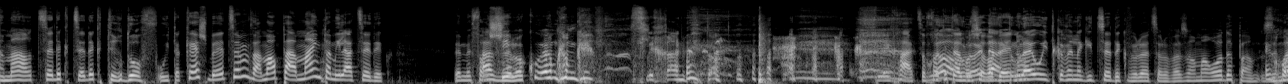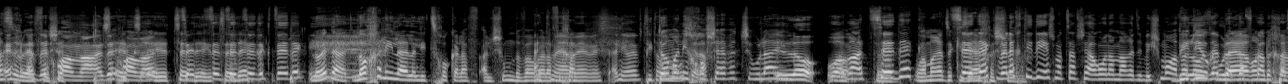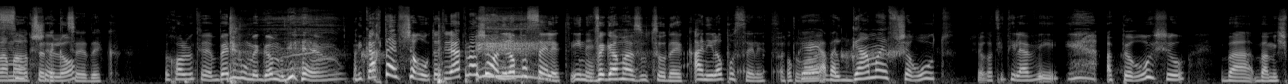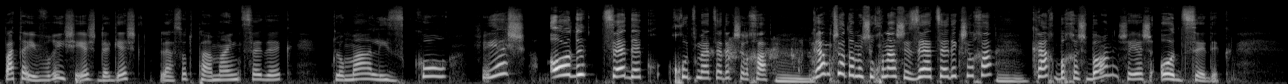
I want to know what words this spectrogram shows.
אמר, צדק צדק תרדוף. הוא התעקש בעצם ואמר פעמיים את המילה צדק. אה, ומפרשים... זה לא קוים גם כן? סליחה, אני פתאום... סליחה, את צוחקת לא, על לא משה יודעת, רבנו? אולי הוא התכוון להגיד צדק ולא יצא לו, ואז הוא אמר עוד הפעם. זה מה זה לא איך- אז יפה איך הוא אמר? אז איך הוא אמר? צ- צדק, צדק. צדק, צדק. לא יודעת, לא חלילה לצחוק על שום דבר ועל את אף אחד. מהממת, אני אוהבת את פתאום אני. חושבת שאולי... לא, הוא אמר. צדק, הוא אמר את צדק, חשוב. ולך תדעי, יש מצב שאהרון אמר את זה בשמו, אבל לא, בדיוק, זה אולי דווקא אהרון בכלל אמר הפסוק צדק שלו. צדק. בכל מקרה, בין אם הוא מגמגם, ניקח את האפשרות. את יודעת משהו? אני לא פוסלת, הנה. וגם אז הוא צודק. אני לא פוסלת, אוקיי? אבל גם האפשרות שרציתי להביא, הפירוש הוא במשפט העברי שיש דגש לעשות פעמיים צדק, כלומר לזכור שיש עוד צדק חוץ מהצדק שלך. Mm. גם כשאתה משוכנע שזה הצדק שלך, קח בחשבון שיש עוד צדק.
